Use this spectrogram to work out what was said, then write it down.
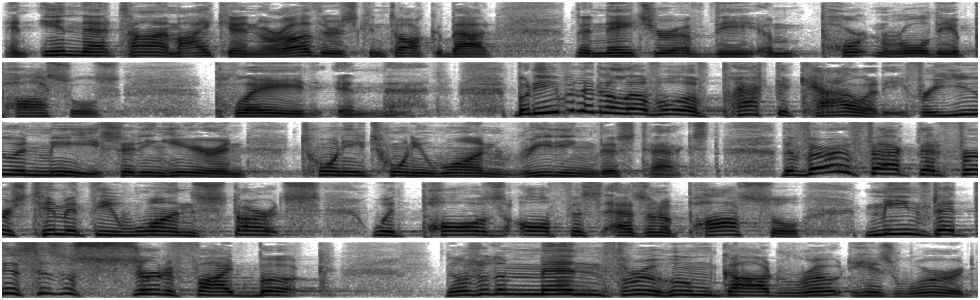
And in that time, I can, or others can talk about the nature of the important role the apostles played in that. But even at a level of practicality for you and me sitting here in 2021 reading this text, the very fact that 1 Timothy 1 starts with Paul's office as an apostle means that this is a certified book. Those are the men through whom God wrote his word.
